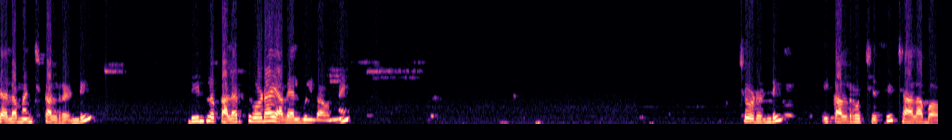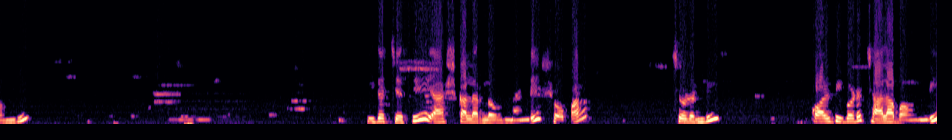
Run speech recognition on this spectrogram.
చాలా మంచి కలర్ అండి. దీంట్లో కలర్స్ కూడా అవైలబుల్గా ఉన్నాయి. చూడండి ఈ కలర్ వచ్చేసి చాలా బాగుంది. ఇది వచ్చేసి యాష్ కలర్లో ఉందండి సోఫా చూడండి క్వాలిటీ కూడా చాలా బాగుంది.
